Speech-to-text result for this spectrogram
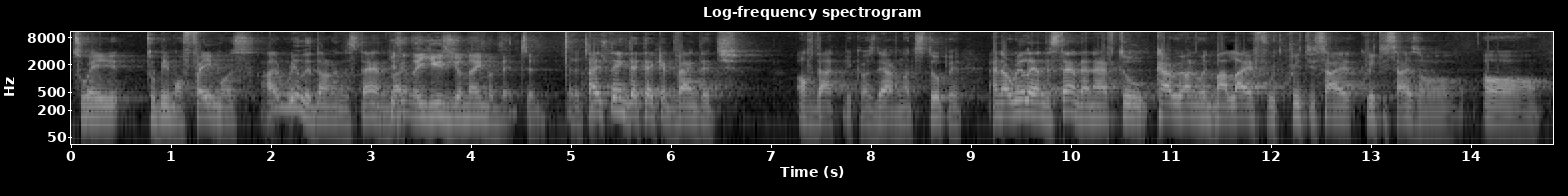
to a, to be more famous. I really don't understand. Do you think they use your name a bit to I think they take advantage of that because they are not stupid. And I really understand. And I have to carry on with my life with criticize, criticize or, or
